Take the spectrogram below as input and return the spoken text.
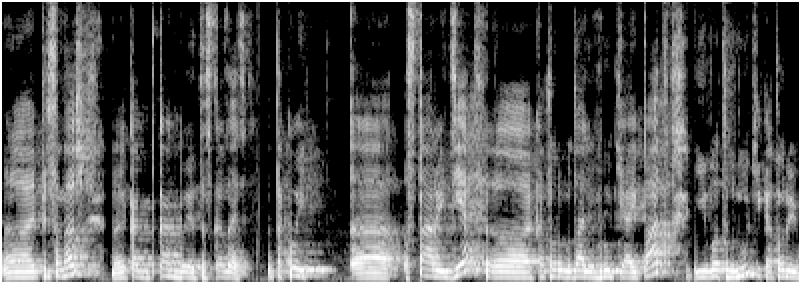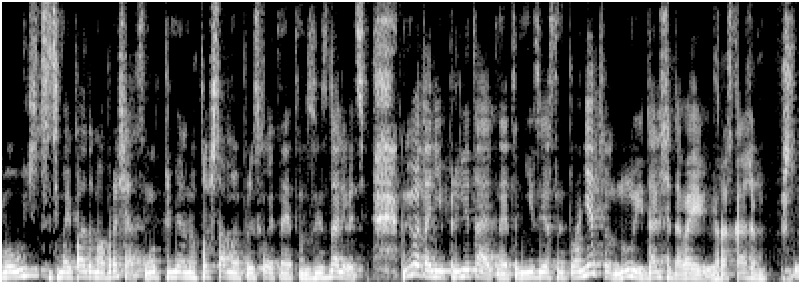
э, персонаж, э, как, как бы это сказать, такой э, старый дед, э, которому дали в руки iPad, и вот внуки, которые его учат с этим iPad обращаться. Ну, примерно то же самое происходит на этом звездолете. Ну и вот они прилетают на эту неизвестную планету, ну и дальше давай расскажем, что,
